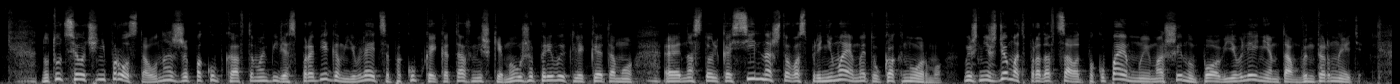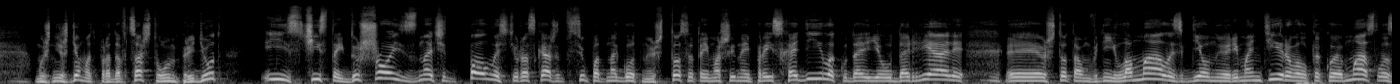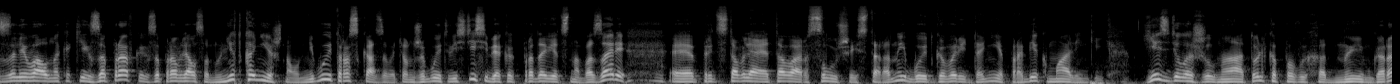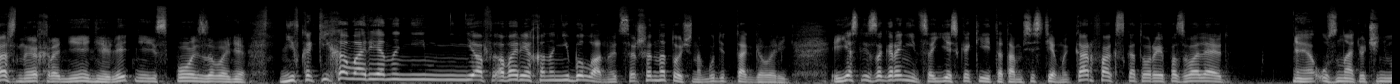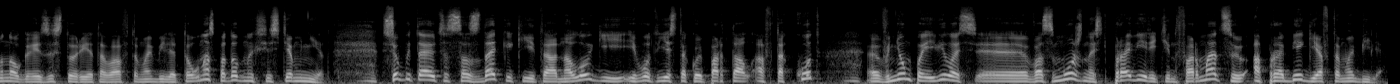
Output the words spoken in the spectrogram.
Но тут все очень просто. У нас же покупка автомобиля с пробегом является покупкой кота в мешке. Мы уже привыкли к этому э, настолько сильно, что воспринимаем эту как норму. Мы же не ждем от продавца, вот покупаем мы машину по объявлениям там в интернете. Мы же не ждем от продавца, что он придет и с чистой душой, значит, полностью расскажет всю подноготную, что с этой машиной происходило, куда ее ударяли, э, что там в ней ломалось, где он ее ремонтировал, какое масло заливал, на каких заправках заправлялся. Ну нет, конечно, он не будет рассказывать, он же будет вести себя как продавец на базаре, э, представляя товар с лучшей стороны, будет говорить, да не, пробег маленький. Ездила жена только по выходным, гаражное хранение, летнее использование. Ни в каких авариях она не, не- ав- авариях она не была, но это совершенно точно будет так говорить. И если за границей есть какие-то там системы Carfax, которые позволяют э, узнать очень многое из истории этого автомобиля, то у нас подобных систем нет. Все пытаются создать какие-то аналогии, и вот есть такой портал Автокод, э, в нем появилась э, возможность проверить информацию о пробеге автомобиля.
